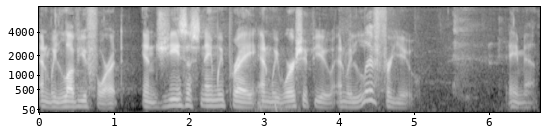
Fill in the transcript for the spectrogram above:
And we love you for it. In Jesus' name we pray and we worship you and we live for you. Amen.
